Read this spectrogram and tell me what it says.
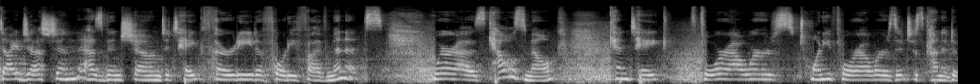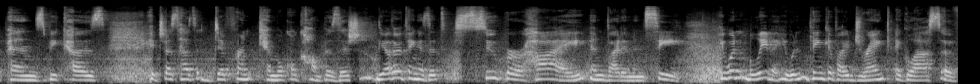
digestion has been shown to take 30 to 45 minutes, whereas cow's milk can take four hours, 24 hours. It just kind of depends because it just has a different chemical composition. The other thing is it's super high in vitamin C. You wouldn't believe it. You wouldn't think if I drank a glass of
